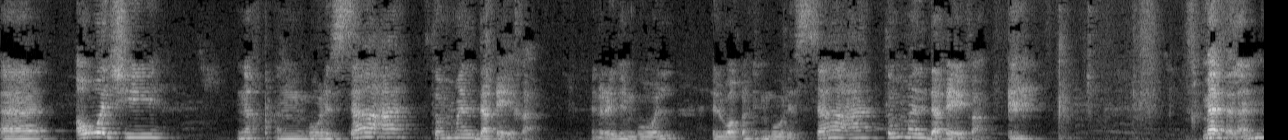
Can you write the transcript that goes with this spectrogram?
آه أول شيء نقول الساعة ثم الدقيقة. نريد نقول الوقت نقول الساعة ثم الدقيقة. مثلا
